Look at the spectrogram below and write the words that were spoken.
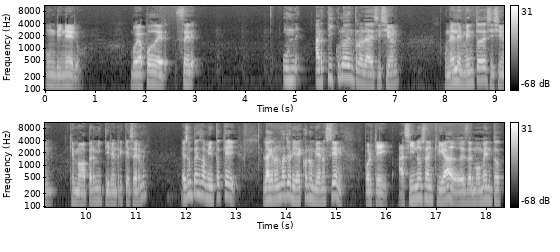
un dinero, voy a poder ser un artículo dentro de la decisión, un elemento de decisión que me va a permitir enriquecerme, es un pensamiento que la gran mayoría de colombianos tiene, porque así nos han criado desde el momento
